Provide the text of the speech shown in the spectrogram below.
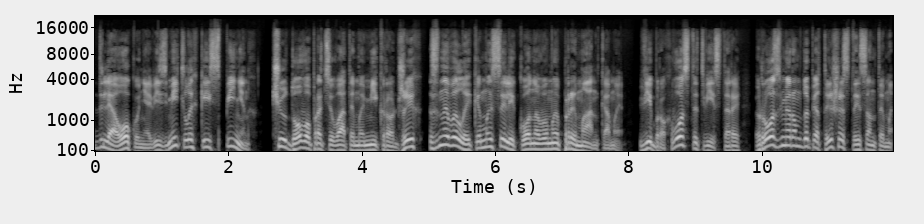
Для окуня візьміть легкий спінінг, чудово працюватиме мікроджиг з невеликими силіконовими приманками, віброхвости твістери розміром до 5-6 см.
